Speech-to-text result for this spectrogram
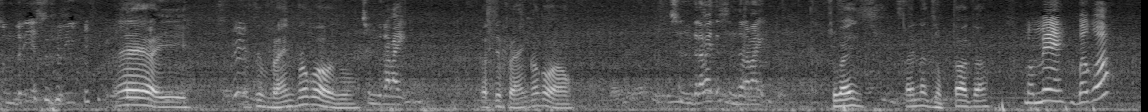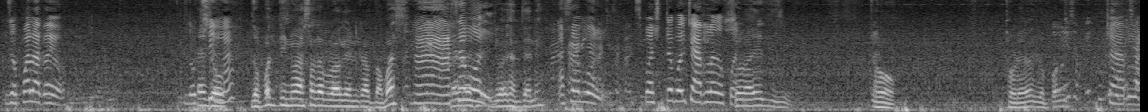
सुंदरी आहे सुंदरी. ए फ्रँक नको वाहू तू. सुंदराबाई. तसे फ्रँक नको वाहू सुंदराबाई तर सुंदराबाई. सो काही काही ना झोपतो आता. मम्मी बघ झोपाल आता यो काय झोपशील झोप ना? झोपून तीन वाजताचा ब्लॉग एंड करतो बस. हा असं बोल. दिवस शांती आली. असं बोल. स्पष्ट बोल चारला सो झोपल काही हो. थोड्या वेळ झोपून चारला.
